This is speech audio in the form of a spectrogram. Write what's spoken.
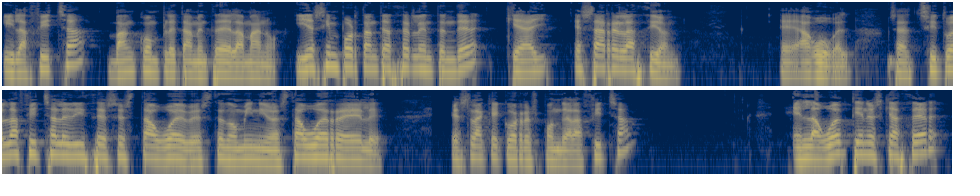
y la ficha van completamente de la mano. Y es importante hacerle entender que hay esa relación eh, a Google. O sea, si tú en la ficha le dices esta web, este dominio, esta URL es la que corresponde a la ficha, en la web tienes que hacer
